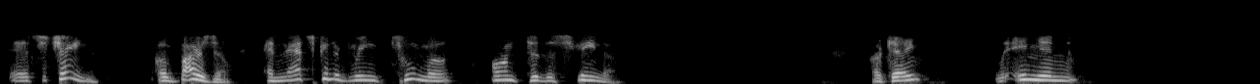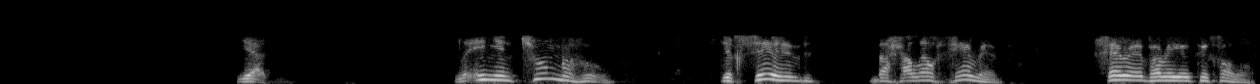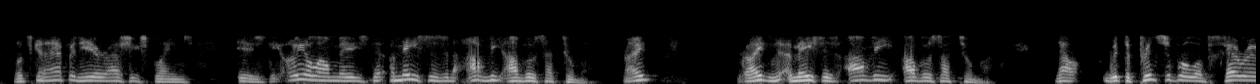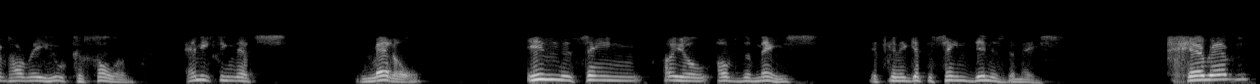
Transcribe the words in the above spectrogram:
It's a chain of barzel, and that's going to bring tuma onto the sphena. Okay, the Indian, yeah, Indian tumahu dichsiv b'chalel cherev cherev hareyu What's going to happen here? Rashi explains is the oil al mace. A mace is an avi avos hatuma, right? Right? A mace is avi avos hatuma. Now, with the principle of cherev harehu kecholov, anything that's metal in the same oil of the mace, it's going to get the same din as the mace. Cherev,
